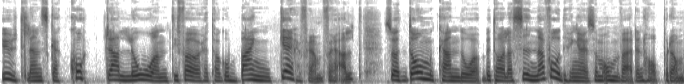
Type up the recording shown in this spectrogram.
utländska korta lån till företag och banker framför allt. Så att de kan då betala sina fordringar som omvärlden har på dem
